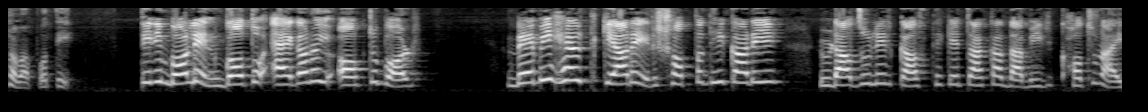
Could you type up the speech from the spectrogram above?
সভাপতি। তিনি বলেন, গত এগারোই অক্টোবর বেবি হেলথ কেয়ারের স্বত্বাধিকারী রাজুলের কাছ থেকে টাকা দাবির ঘটনায়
